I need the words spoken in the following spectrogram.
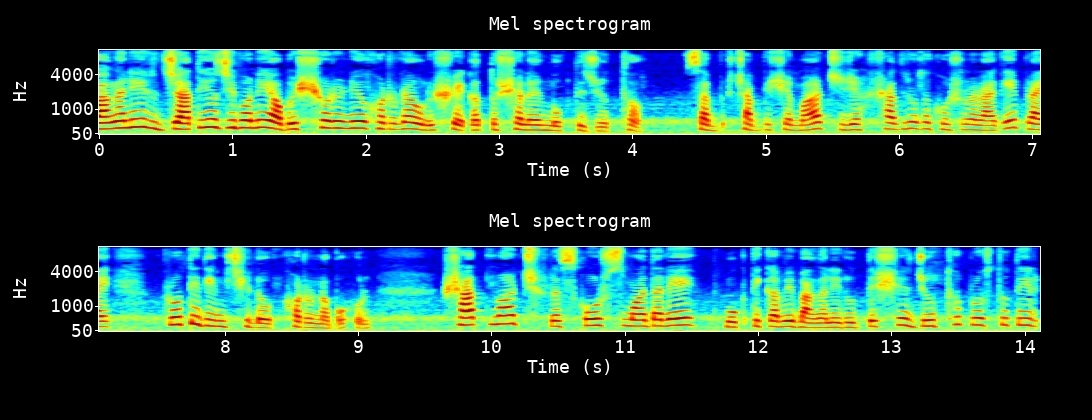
বাঙালির জাতীয় জীবনে অবিস্মরণীয় ঘটনা উনিশশো একাত্তর সালের মুক্তিযুদ্ধ। ছাব্বিশে মার্চ স্বাধীনতা ঘোষণার আগে প্রায় প্রতিদিন ছিল ঘটনাবহুল। সাত মার্চ রেসকোর্স ময়দানে মুক্তিকামী বাঙালির উদ্দেশ্যে যুদ্ধ প্রস্তুতির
